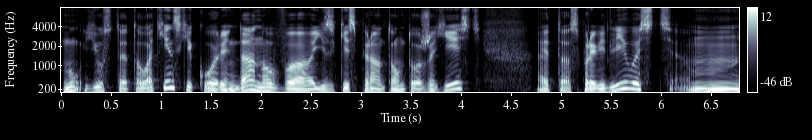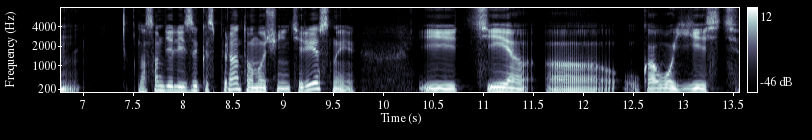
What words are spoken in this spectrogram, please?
Ну, Юста — это латинский корень, да, но в языке эсперанто он тоже есть. Это справедливость. На самом деле язык эсперанто, он очень интересный, и те, а, у кого есть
